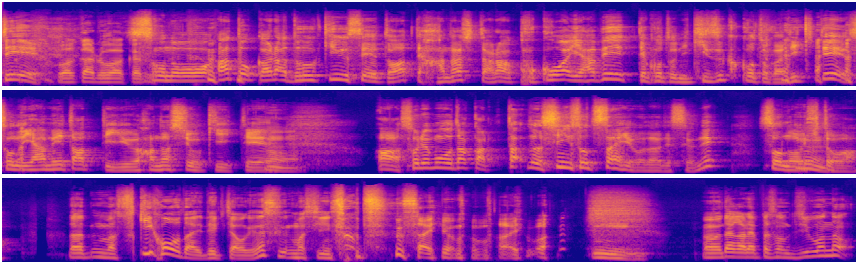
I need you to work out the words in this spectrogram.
て、わかるわかる。その後から同級生と会って話したら、ここはやべえってことに気づくことができて、その辞めたっていう話を聞いて、うん。あ、それもだから、た新卒採用なんですよね。その人は。だまあ、好き放題できちゃうわけね。すまあ、新卒採用の場合は。うん。うん、だからやっぱその自分の、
